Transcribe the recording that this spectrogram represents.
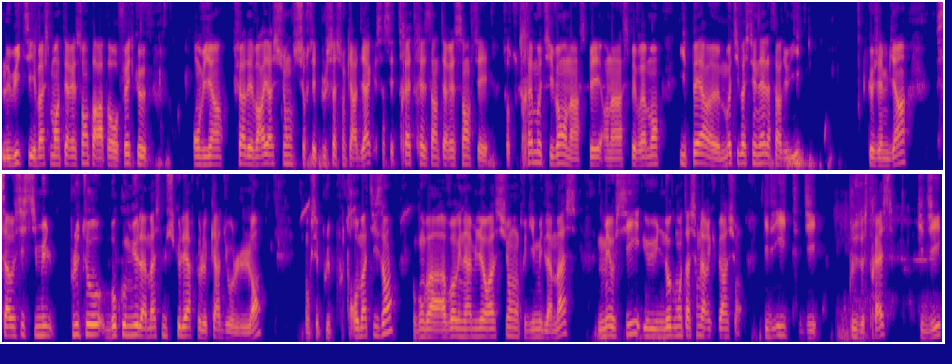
le 8 est vachement intéressant par rapport au fait que on vient faire des variations sur ces pulsations cardiaques. Ça, c'est très, très intéressant. C'est surtout très motivant. On a un aspect, on a un aspect vraiment hyper euh, motivationnel à faire du hit que j'aime bien. Ça aussi stimule plutôt beaucoup mieux la masse musculaire que le cardio lent. Donc, c'est plus traumatisant. Donc, on va avoir une amélioration, entre guillemets, de la masse, mais aussi une augmentation de la récupération. Qui dit hit dit plus de stress, qui dit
